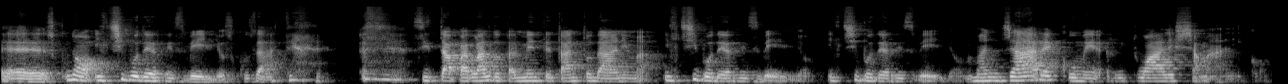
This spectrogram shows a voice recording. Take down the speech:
Eh, no, il cibo del risveglio, scusate. si sta parlando talmente tanto d'anima, il cibo del risveglio, il cibo del risveglio, mangiare come rituale sciamanico.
